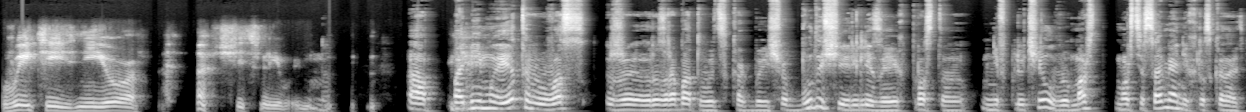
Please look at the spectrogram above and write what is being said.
выйти из нее счастливыми. А помимо этого у вас же разрабатываются как бы еще будущие релизы, я их просто не включил, вы можете, сами о них рассказать.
